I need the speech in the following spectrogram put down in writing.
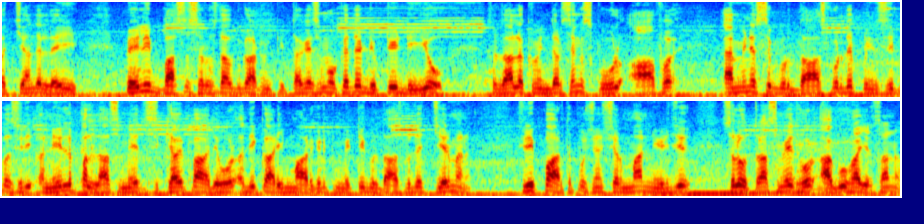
ਬੱਚਿਆਂ ਦੇ ਲਈ ਪਹਿਲੀ ਬੱਸ ਸਰਵਿਸ ਦਾ ਉਦਘਾਟਨ ਕੀਤਾ ਗਿਆ। ਇਸ ਮੌਕੇ ਤੇ deputy DO Sardar Lakhwinder Singh school of eminence Gurdaspur ਦੇ ਪ੍ਰਿੰਸੀਪਲ ਸ੍ਰੀ ਅਨਿਲ ਭੱਲਾ ਸਮੇਤ ਸਿੱਖਿਆ ਵਿਭਾਗ ਦੇ ਹੋਰ ਅਧਿਕਾਰੀ ਮਾਰਕੀਟ ਕਮੇਟੀ ਗੁਰਦਾਸਪੁਰ ਦੇ ਚੇਅਰਮੈਨ ਸ੍ਰੀ ਭਾਰਤ ਭੂਸ਼ਣ ਸ਼ਰਮਾ ਨੀਰਜ ਸਲੋਤਰਾ ਸਮੇਤ ਹੋਰ ਆਗੂ ਹਾਜ਼ਰ ਸਨ।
